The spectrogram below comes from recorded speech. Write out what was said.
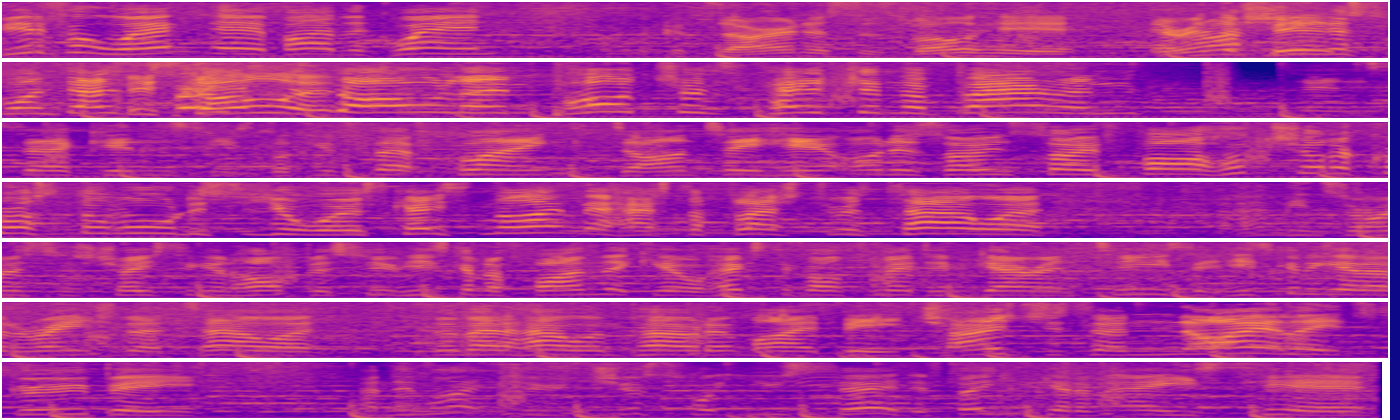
Beautiful work there by the Gwen. Look at Zarinus as well here. They're, They're in the rushing pit. this one down. He stole it. Stolen. Poltron's taken the Baron. 10 seconds. He's looking for that flank. Dante here on his own so far. Hook shot across the wall. This is your worst case nightmare. Has to flash to his tower. That means Zoris is chasing in hot pursuit. He's going to find the kill. Hextech Ultimatum guarantees it. He's going to get out of range of that tower, no matter how empowered it might be. Charge just annihilates Gooby. And they might do just what you said. If they can get an ace here,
